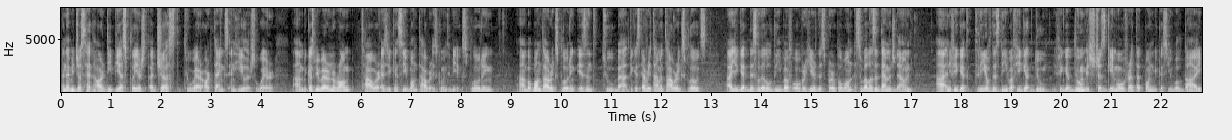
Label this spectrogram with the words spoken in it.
And then we just had our DPS players adjust to where our tanks and healers were. Um, because we were in the wrong tower, as you can see, one tower is going to be exploding. Um, but one tower exploding isn't too bad, because every time a tower explodes, uh, you get this little debuff over here, this purple one, as well as a damage down. Uh, and if you get three of this debuff, you get Doom. If you get Doom, it's just game over at that point, because you will die.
